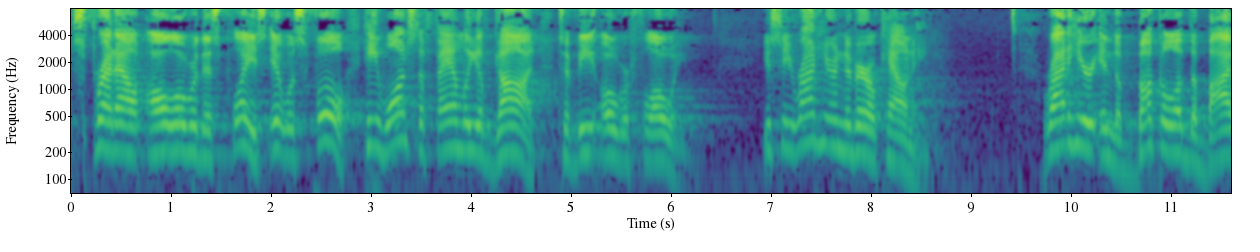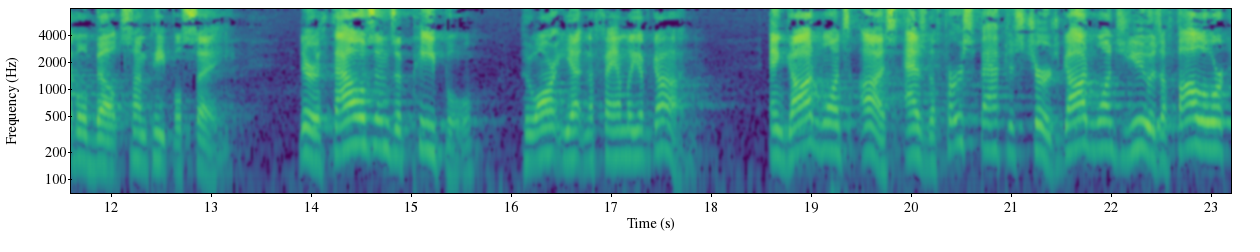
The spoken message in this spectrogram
spread out all over this place. It was full. He wants the family of God to be overflowing. You see, right here in Navarro County, right here in the buckle of the Bible Belt, some people say, there are thousands of people who aren't yet in the family of God. And God wants us as the First Baptist Church, God wants you as a follower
